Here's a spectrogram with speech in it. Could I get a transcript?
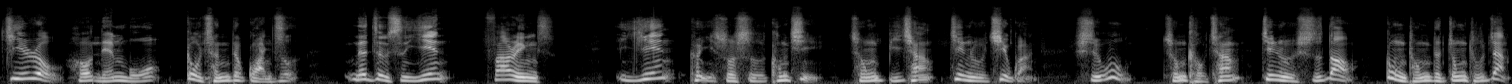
肌肉和黏膜构成的管子，那就是咽 （pharynx）。咽可以说是空气从鼻腔进入气管，食物从口腔进入食道共同的中途站。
